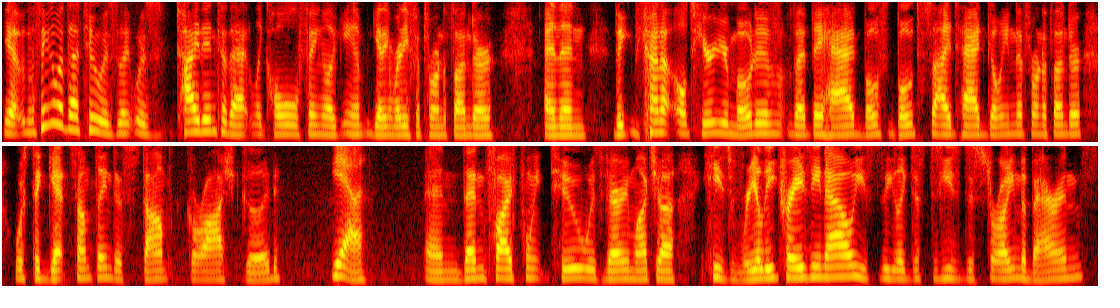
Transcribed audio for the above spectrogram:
Yeah, the thing about that too is that it was tied into that like whole thing like getting ready for Throne of Thunder, and then the kind of ulterior motive that they had both both sides had going into Throne of Thunder was to get something to stomp Garrosh good, Yeah. And then 5.2 was very much a he's really crazy now. He's he, like just he's destroying the Barrens,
